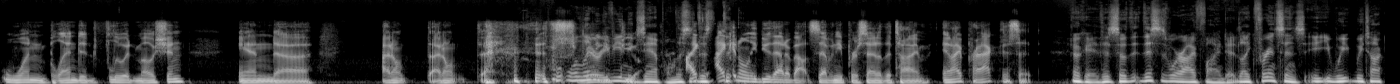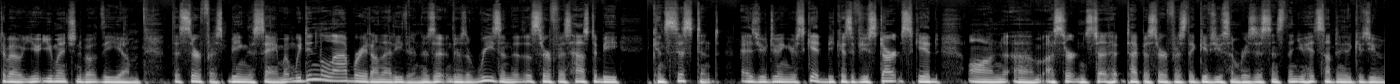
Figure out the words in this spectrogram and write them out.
one blended fluid motion. And uh, i don't i don't well, well let me give you an example. This, I, this, I can only do that about 70% of the time and i practice it Okay, so th- this is where I find it. Like for instance, we, we talked about you, you mentioned about the um, the surface being the same, and we didn't elaborate on that either. And there's a there's a reason that the surface has to be consistent as you're doing your skid because if you start skid on um, a certain st- type of surface that gives you some resistance, then you hit something that gives you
